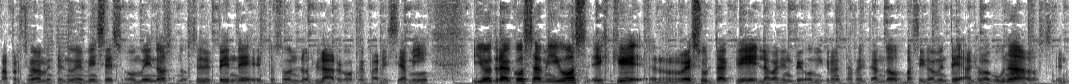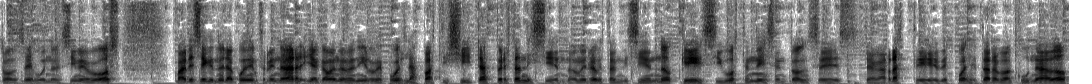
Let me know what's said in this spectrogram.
aproximadamente nueve meses o menos, no sé, depende, estos son los largos me parece a mí. Y otra cosa amigos es que resulta que la variante Omicron está afectando básicamente a los vacunados. Entonces, bueno, decime vos, parece que no la pueden frenar y acaban de venir después las pastillitas, pero están diciendo, mira lo que están diciendo, que si vos tenés entonces, te agarraste después de estar vacunado,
